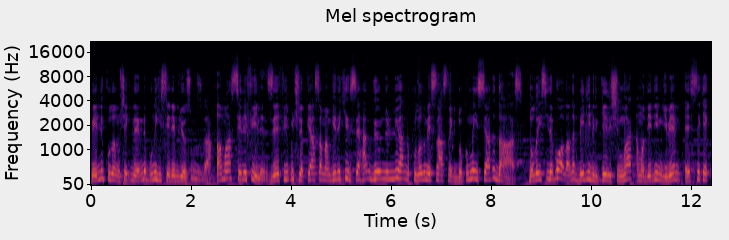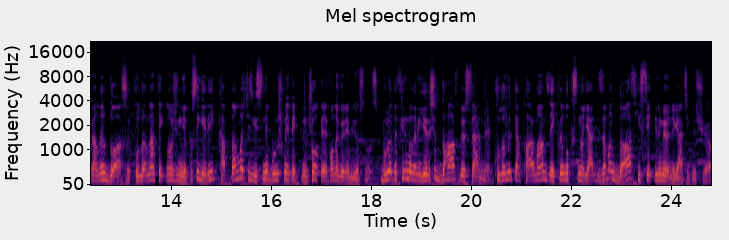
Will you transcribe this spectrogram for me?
belli kullanım şekillerinde bunu hissedebiliyorsunuz da. Ama Selefi ile Z Flip 3 ile kıyaslamam gerekirse gerekirse hem görünürlüğü hem de kullanım esnasındaki dokunma hissiyatı daha az. Dolayısıyla bu alanda belli bir gelişim var ama dediğim gibi esnek ekranların doğası, kullanılan teknolojinin yapısı gereği katlanma çizgisinde buruşma efektini çoğu telefonda görebiliyorsunuz. Burada firmaların yarışı daha az gösterme. Kullanırken parmağınız ekranın o kısmına geldiği zaman daha az hissettirme yönde gerçekleşiyor.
